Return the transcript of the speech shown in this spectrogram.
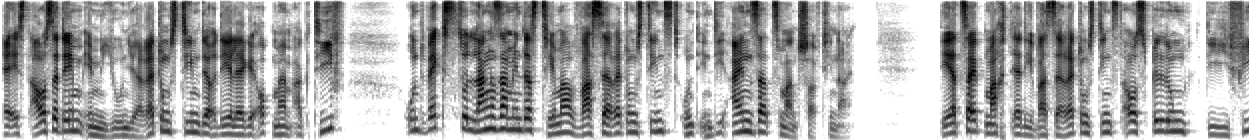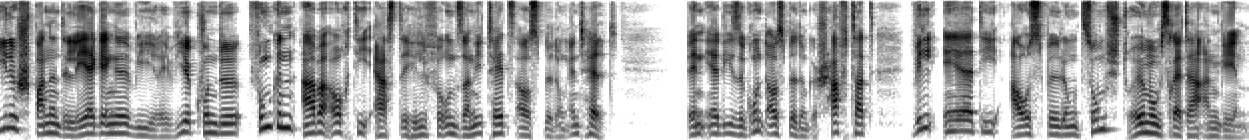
Er ist außerdem im Junior-Rettungsteam der DLRG Oppenheim aktiv und wächst so langsam in das Thema Wasserrettungsdienst und in die Einsatzmannschaft hinein. Derzeit macht er die Wasserrettungsdienstausbildung, die viele spannende Lehrgänge wie Revierkunde, Funken, aber auch die Erste Hilfe und Sanitätsausbildung enthält. Wenn er diese Grundausbildung geschafft hat, will er die Ausbildung zum Strömungsretter angehen.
